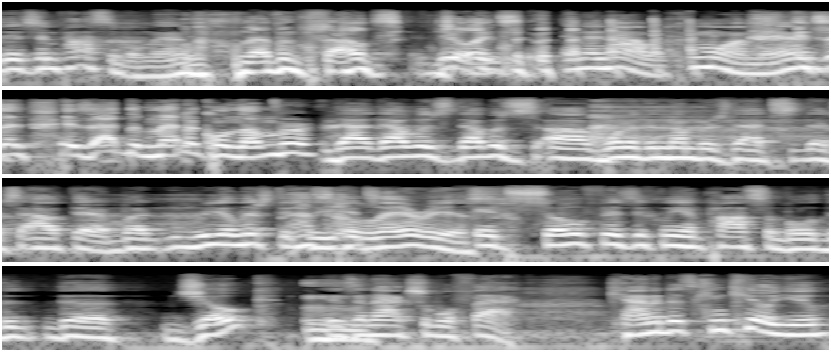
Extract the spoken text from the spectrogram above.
It's impossible, man. Eleven thousand joints. in an hour. Come on, man. Is that, is that the medical number? That that was that was uh, one of the numbers that's that's out there. But realistically, That's hilarious. It's so physically impossible. The the joke is Mm. an actual fact. Cannabis can kill you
